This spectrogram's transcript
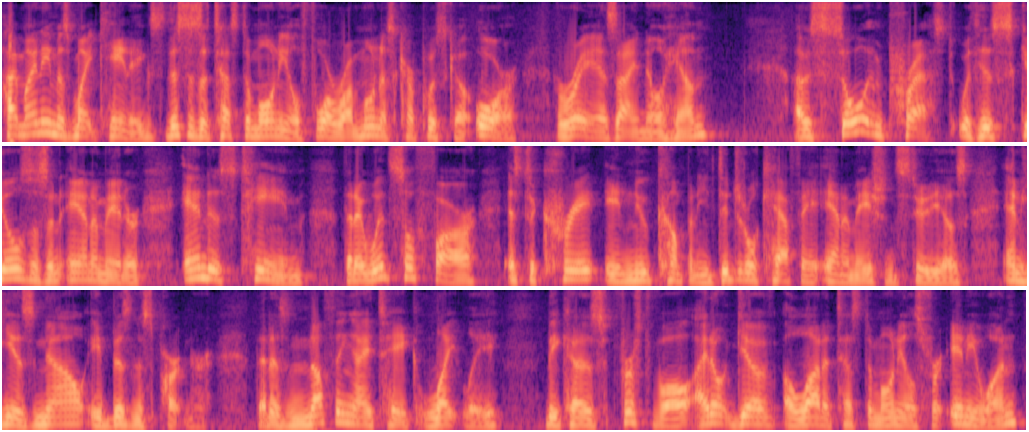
Hi, my name is Mike Koenigs. This is a testimonial for Ramunas Karpuska, or Ray as I know him. I was so impressed with his skills as an animator and his team that I went so far as to create a new company, Digital Cafe Animation Studios, and he is now a business partner. That is nothing I take lightly because, first of all, I don't give a lot of testimonials for anyone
